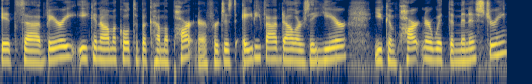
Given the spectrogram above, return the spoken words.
It's uh, very economical to become a partner for just $85 a year. You can partner with the ministry.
